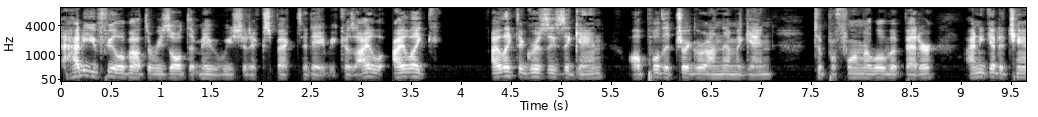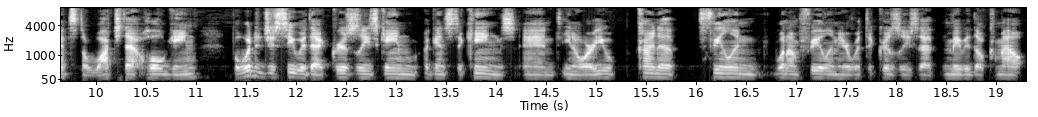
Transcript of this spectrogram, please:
how do you feel about the result that maybe we should expect today? Because I I like I like the Grizzlies again. I'll pull the trigger on them again to perform a little bit better. I didn't get a chance to watch that whole game, but what did you see with that Grizzlies game against the Kings? And you know, are you kind of feeling what I'm feeling here with the Grizzlies that maybe they'll come out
